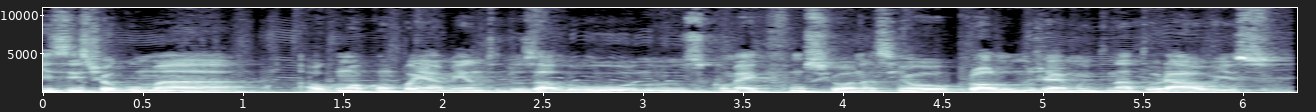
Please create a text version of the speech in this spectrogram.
existe alguma algum acompanhamento dos alunos? Como é que funciona assim? Ou pro aluno já é muito natural isso?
